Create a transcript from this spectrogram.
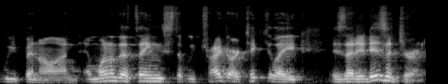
we've been on. And one of the things that we've tried to articulate is that it is a journey.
